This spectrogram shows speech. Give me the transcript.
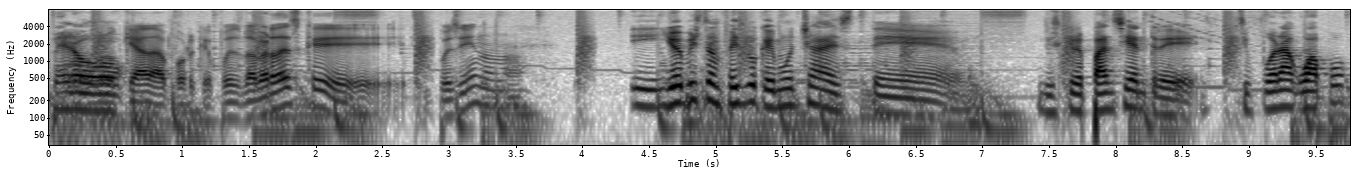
Pero- O bloqueada, porque pues la verdad es que, pues sí, no, no. Y yo he visto en Facebook que hay mucha este discrepancia entre si fuera guapo,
